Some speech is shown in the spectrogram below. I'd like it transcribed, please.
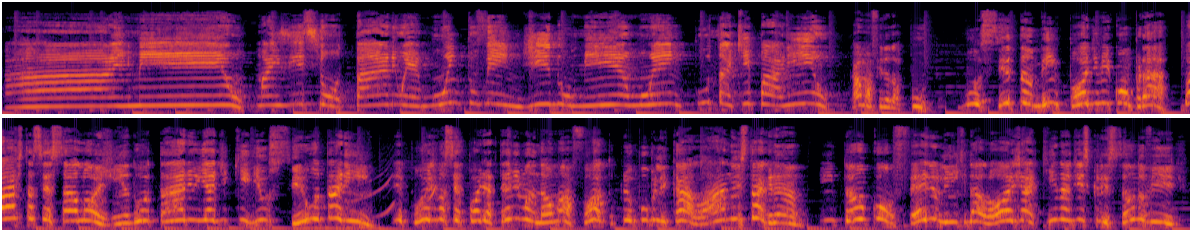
Ai, meu! Mas esse otário é muito vendido mesmo, hein? Puta que pariu! Calma, filha da puta você também pode me comprar. Basta acessar a lojinha do Otário e adquirir o seu Otarinho. Depois você pode até me mandar uma foto para eu publicar lá no Instagram. Então confere o link da loja aqui na descrição do vídeo.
